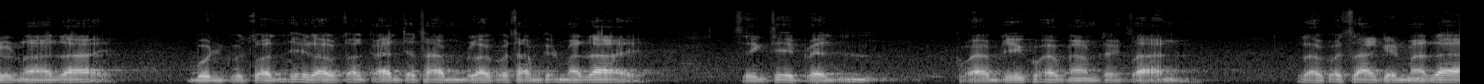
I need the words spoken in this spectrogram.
รุณาได้ บุญกุศลที่เราต้องการจะทำเราก็ทำขึ้นมาได้ สิ่งที่เป็นความดีความงามต่างๆ เราก็สร้างขึ้นมาได้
